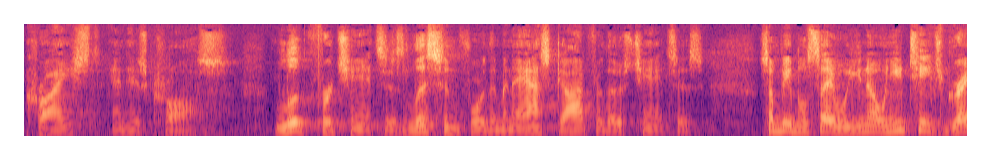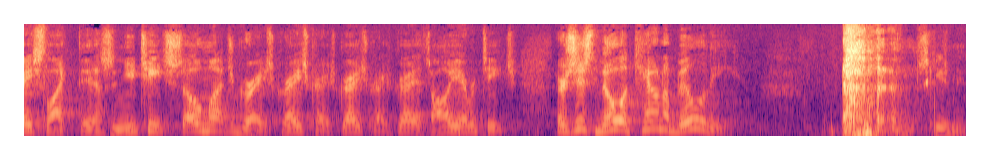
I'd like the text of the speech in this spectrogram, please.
Christ and his cross. Look for chances, listen for them, and ask God for those chances. Some people say, well, you know, when you teach grace like this and you teach so much grace, grace, grace, grace, grace, grace, it's all you ever teach, there's just no accountability. Excuse me.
